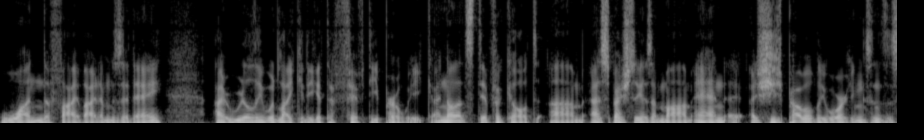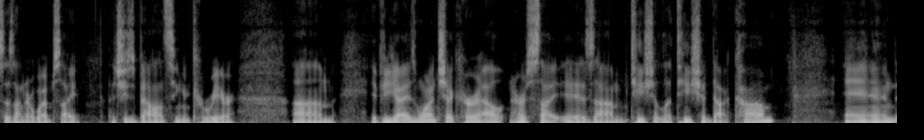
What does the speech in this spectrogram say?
one to five items a day. I really would like you to get to 50 per week. I know that's difficult, um, especially as a mom, and uh, she's probably working since it says on her website that she's balancing a career. Um, if you guys want to check her out, her site is um, tishalatisha.com, and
